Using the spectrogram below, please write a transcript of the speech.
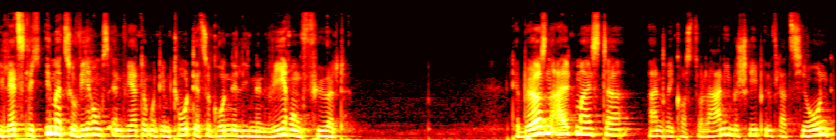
die letztlich immer zur Währungsentwertung und dem Tod der zugrunde liegenden Währung führt. Der Börsenaltmeister André Costolani beschrieb Inflation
